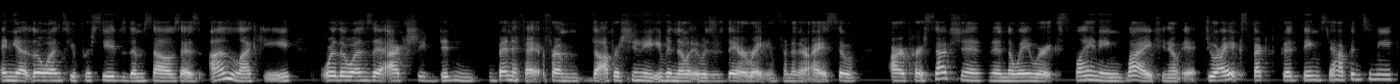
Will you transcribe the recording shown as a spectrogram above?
And yet the ones who perceived themselves as unlucky were the ones that actually didn't benefit from the opportunity, even though it was there right in front of their eyes. So our perception and the way we're explaining life you know it, do i expect good things to happen to me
